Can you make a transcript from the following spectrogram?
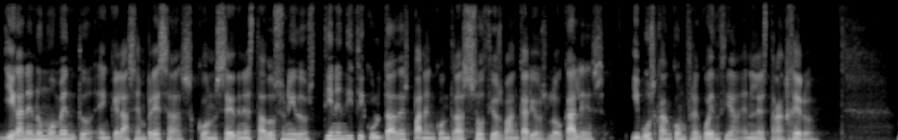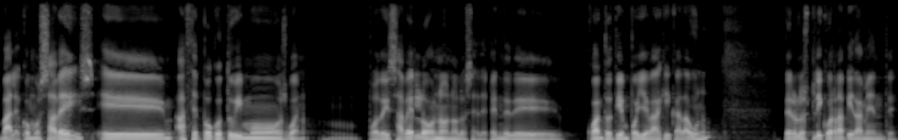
llegan en un momento en que las empresas con sede en Estados Unidos tienen dificultades para encontrar socios bancarios locales y buscan con frecuencia en el extranjero. Vale, como sabéis, eh, hace poco tuvimos, bueno, podéis saberlo o no, no lo sé, depende de cuánto tiempo lleva aquí cada uno pero lo explico rápidamente.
